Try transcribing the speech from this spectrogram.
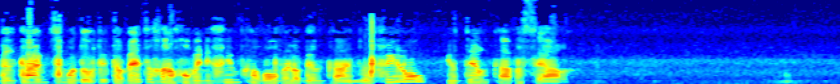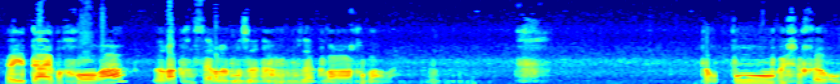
ברכיים צמודות. את המצח אנחנו מניחים קרוב אל הברכיים, זה אפילו יותר קו השיער. הידיים אחורה, ורק חסר לנו זנב, זה כבר העכבר. תרפו ושחררו.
